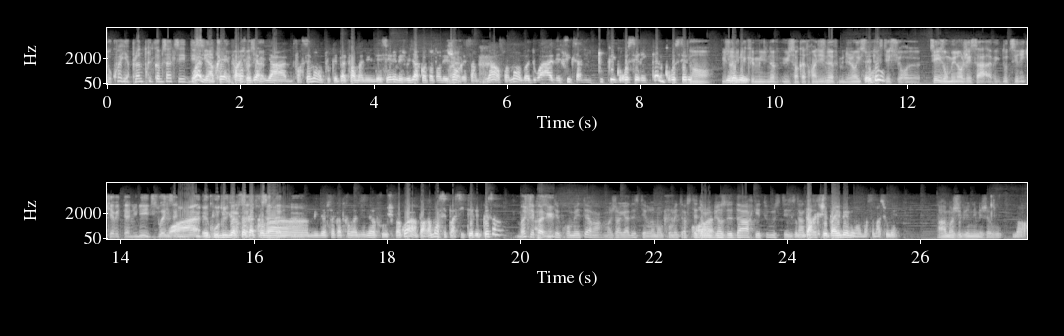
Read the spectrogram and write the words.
Donc ouais, il y a plein de trucs comme ça, tu sais. Des Ouais, séries mais après, enfin, je veux dire, il y a forcément toutes les plateformes annulent des séries, mais je veux dire, quand t'entends les gens Ouais. récemment là, en ce moment, en mode, ouais, Netflix annule toutes les grosses séries. Quelles grosses que- séries Non, ils Ils ont annulé mis- que 1899, mais les gens ils sont tout. restés sur. euh, Tu sais, ils ont mélangé ça avec d'autres séries qui avaient été annulées. Ils disent ouais, ils Ouais, annulent plus de gros puis trucs. alors ça, je trouve ça date 1980, 1999 ou je sais pas quoi, apparemment, c'est pas si terrible que ça. Moi, je l'ai Ah, pas C'était vu. prometteur, hein. moi j'ai regardé, c'était vraiment prometteur. C'était dans l'ambiance de Dark et tout. C'était c'était Dark, j'ai pas aimé, moi, moi, ça m'a saoulé. Ah, moi j'ai bien aimé, j'avoue. Non,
